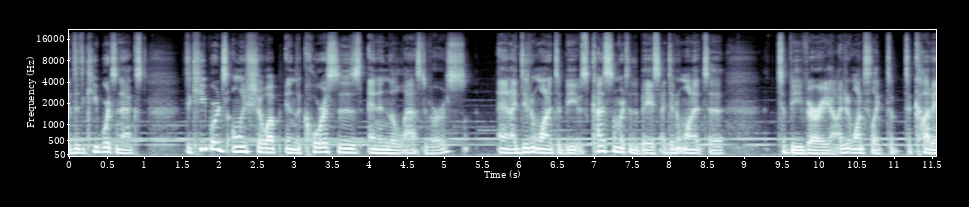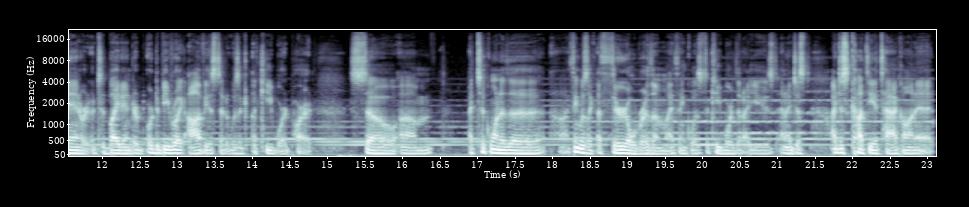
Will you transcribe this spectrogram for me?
I did the keyboards next. The keyboards only show up in the choruses and in the last verse, and I didn't want it to be. It was kind of similar to the bass. I didn't want it to to be very. I didn't want to like to, to cut in or, to bite in or, or to be really obvious that it was a, a keyboard part. So um, I took one of the. I think it was like ethereal rhythm. I think was the keyboard that I used, and I just I just cut the attack on it,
